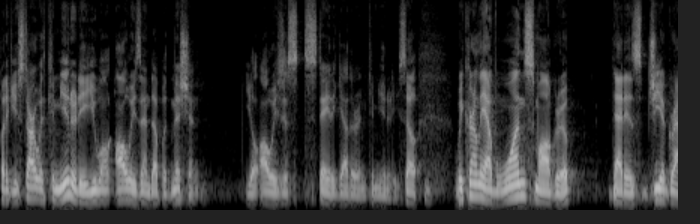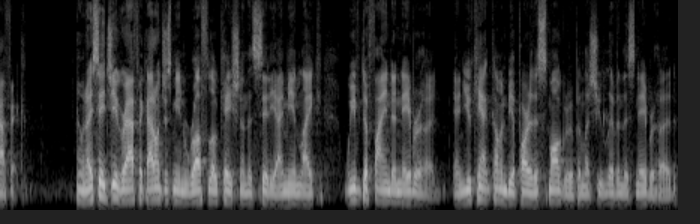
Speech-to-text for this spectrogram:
But if you start with community, you won't always end up with mission. You'll always just stay together in community. So we currently have one small group that is geographic. And when I say geographic, I don't just mean rough location in the city. I mean like we've defined a neighborhood, and you can't come and be a part of this small group unless you live in this neighborhood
